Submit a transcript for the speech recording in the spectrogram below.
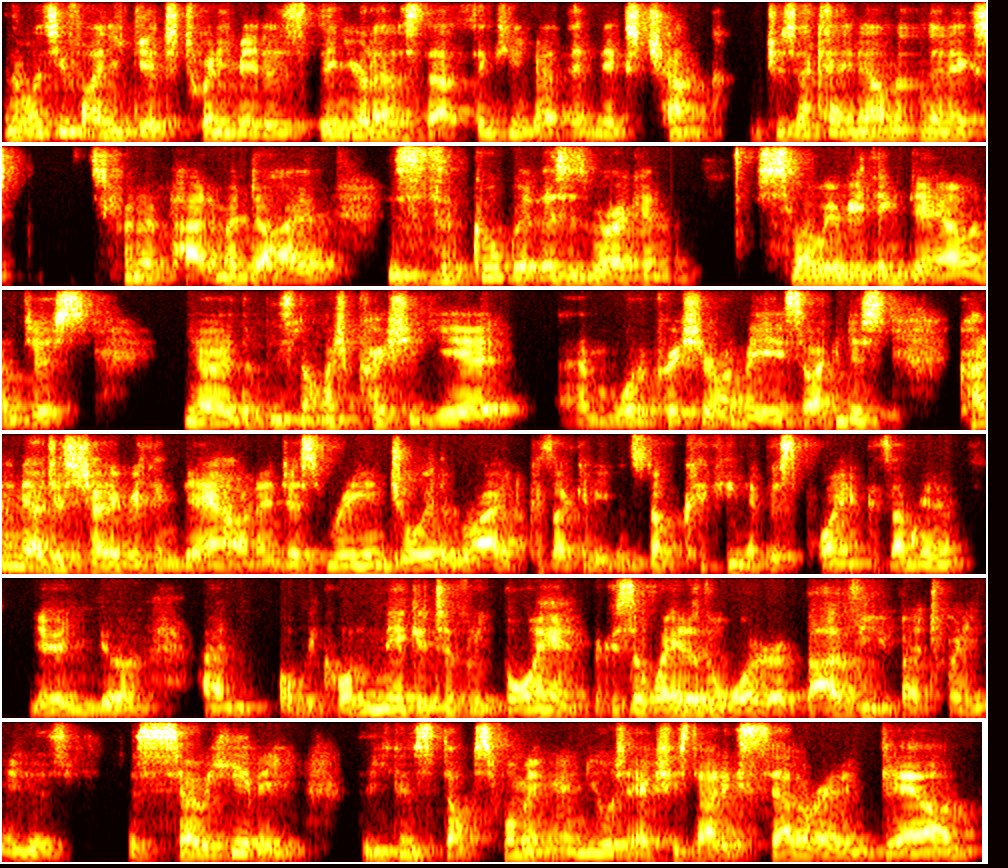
And then once you finally get to 20 meters, then you're allowed to start thinking about that next chunk, which is okay, now I'm in the next kind of part of my dive. This is the cool bit. This is where I can slow everything down and just, you know, there's not much pressure yet, um, water pressure on me. So I can just kind of now just shut everything down and just really enjoy the ride because I can even stop kicking at this point because I'm going to, you know, you're um, what we call negatively buoyant because the weight of the water above you by 20 meters is so heavy that you can stop swimming and you'll actually start accelerating down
